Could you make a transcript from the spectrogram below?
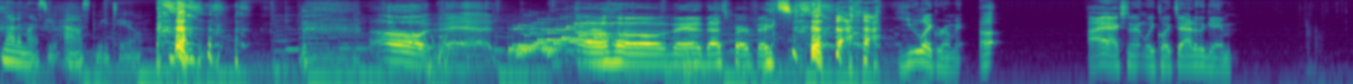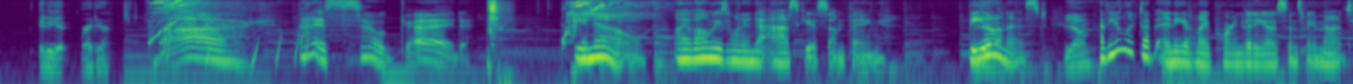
not unless you ask me to. Oh man. Oh man, that's perfect. you like romance. Uh, I accidentally clicked out of the game. Idiot, right here. Ah, that is so good. You know, I've always wanted to ask you something. Be Yeah. honest. Yeah. Have you looked up any of my porn videos since we met?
